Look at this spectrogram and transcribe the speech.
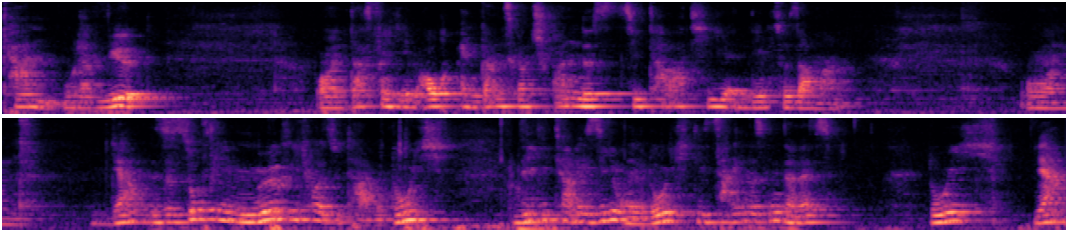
kann oder wird. Und das finde ich eben auch ein ganz, ganz spannendes Zitat hier in dem Zusammenhang. Und ja, es ist so viel möglich heutzutage durch Digitalisierung, durch die Zeiten des Internets, durch, ja,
